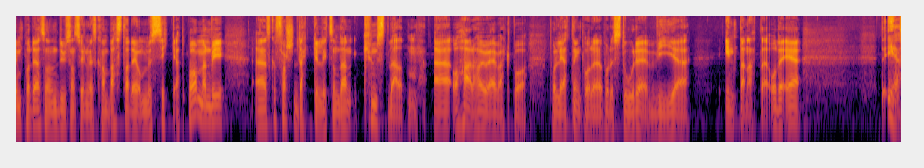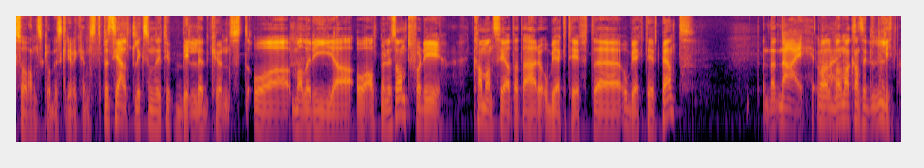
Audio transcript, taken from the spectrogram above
inn på, det som du sannsynligvis kan best av det om musikk etterpå. Men vi eh, skal først dekke litt som den kunstverden. og her har jo jeg vært på, på letning på det, på det store, vide internettet. Og det er det er så vanskelig å beskrive kunst. Spesielt liksom de type billedkunst og malerier og alt mulig sånt. Fordi kan man si at dette her er objektivt, uh, objektivt pent? Nei. Man, man, kan si litt,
